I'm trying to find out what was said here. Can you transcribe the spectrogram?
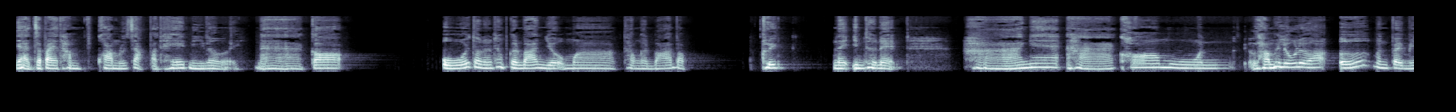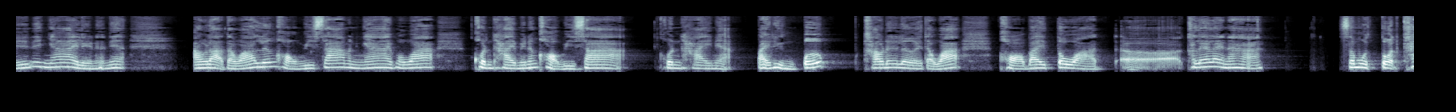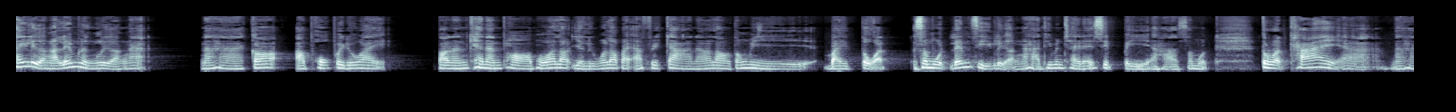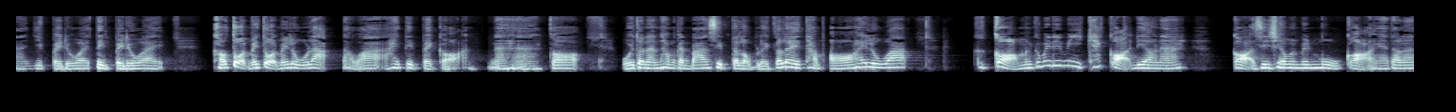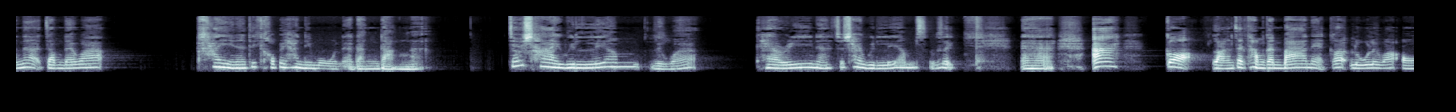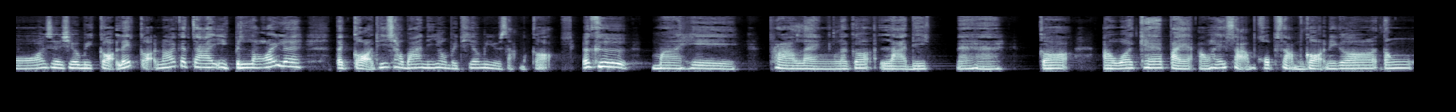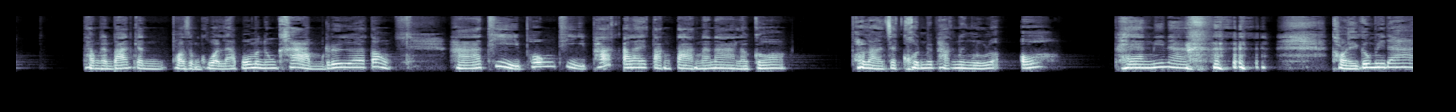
อยากจะไปทำความรู้จักประเทศนี้เลยนะฮะก็โอ้ยตอนนั้นทำการบ้านเยอะมากทำการบ้านแบบคลิกในอินเทอร์เน็ต หาแง่หาข้อมูลทำให้รู้เลยว่า เออ มันไปไม่ได้ง่ายเลยนะเนี่ย เอาละแต่ว่าเรื่องของวีซ่ามันง่าย เพราะว่าคนไทยไม่ต้องขอวีซ่าคนไทยเนี่ย ไปถึงปุ๊บเข้าได้เลย แต่ว่าขอใบตรวจ เอ่อเขาเรียกอะไรนะคะ สมุดตรวจไข้เหลืองอะเล่มเหลืองๆอะนะคะก็เอาพกไปด้วย ตอนนั้นแค่นั้นพอ เพราะว่าเราอย่าลืมว่าเราไปแอฟริกานะ เราต้องมีใบตรวจสมุดเล่มสีเหลืองอะค่ะที่มันใช้ได้สิบปีอะค่ะสมุดตรวจไข้อ่านะคะหยิบไปด้วย ติดไปด้วยเขาตรวจไม่ตรวจไม่รู้ล่ะ แต่ว่าให้ติดไปก่อนนะคะก็อุ้ยตอนนั้นทำกันบ้านสิบตลบเลยก็เลยทำอ๋อให้รู้ว่า คือเกาะมันก็ไม่ได้มีแค่เกาะเดียวนะ เกาะซีเชลมันเป็นหมู่เกาะไงตอนนั้นเนี่ยจำได้ว่า ใครนะที่เขาไปฮันนีมูนอะดัง ๆอะเจ้าชายวิลเลียมหรือว่าแฮร์รี่นะ เจ้าชายวิลเลียมรู้สึกนะฮะอะเกาะหลังจากทำกันบ้านเนี่ยก็รู้เลยว่า อ๋อเชเชลมีเกาะเล็กเกาะน้อยกระจายอีกเป็นร้อยเลย แต่เกาะที่ชาวบ้านนิยมไปเที่ยวมีอยู่สามเกาะ ก็คือมาเฮพราแลงแล้วก็ลาดิกนะฮะก็ เอาว่าแค่ไปเอาให้สามครบสามเกาะนี้ก็ต้องทำกันบ้านกันพอสมควรแล้ว เพราะมันต้องข้ามเรือต้องหาที่พงที่พักอะไรต่างๆนานาแล้วก็ พอหลังจากค้นไปพักหนึ่งรู้แล้วอ๋อแพงนี่นะถอยก็ไม่ได้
